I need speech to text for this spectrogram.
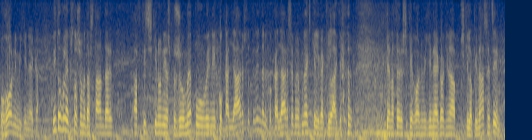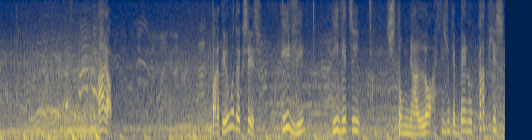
γόνιμη γυναίκα. Μην το βλέπεις τόσο με τα στάνταρ αυτής της κοινωνίας που ζούμε, που είναι οι κοκαλιάρες, τότε δεν ήταν οι κοκαλιάρες, έπρεπε να έχεις και λίγα κιλάκια για να θεωρήσει και γόνιμη γυναίκα, όχι να σκυλοπεινά, έτσι. Άρα, παρατηρούμε το εξής. Ήδη, ήδη έτσι στο μυαλό αρχίζουν και μπαίνουν κάποιες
